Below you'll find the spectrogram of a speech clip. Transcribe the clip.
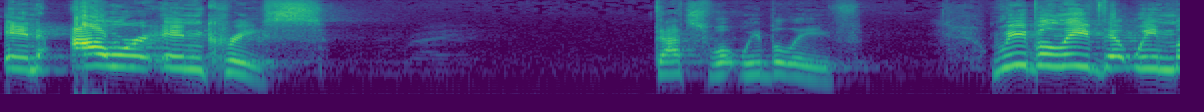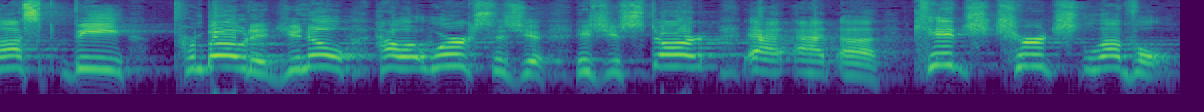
in our increase. That's what we believe. We believe that we must be promoted. You know how it works is you, is you start at, at a kids' church level,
